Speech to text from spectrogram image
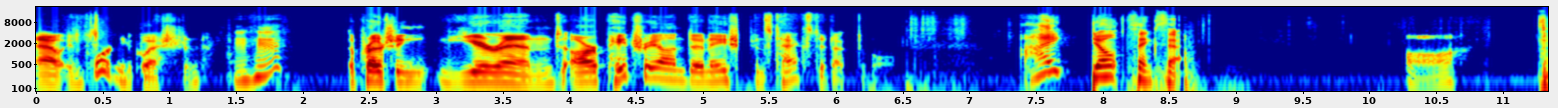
Now, important question. mm-hmm. Approaching year end, are Patreon donations tax deductible? I don't think so. Aw.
